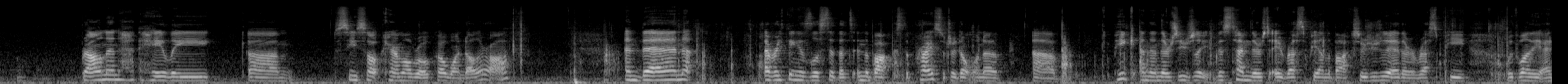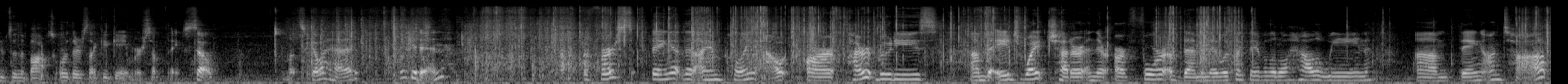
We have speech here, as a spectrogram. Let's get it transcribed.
Brown and Haley um, sea salt caramel roca, $1 off. And then everything is listed that's in the box, the price, which I don't want to uh, peek and then there's usually this time there's a recipe on the box. There's usually either a recipe with one of the items in the box or there's like a game or something. So let's go ahead and get in. The first thing that I am pulling out are Pirate Booties um, the aged white cheddar and there are four of them and they look like they have a little Halloween um, thing on top.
